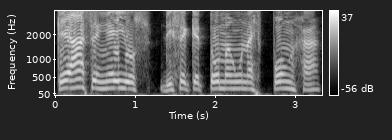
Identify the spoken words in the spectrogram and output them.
¿qué hacen ellos? Dice que toman una esponja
